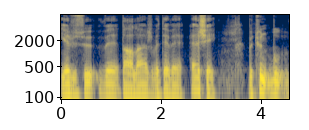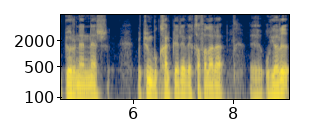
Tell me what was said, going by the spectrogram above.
yeryüzü ve dağlar ve deve her şey. Bütün bu görünenler, bütün bu kalplere ve kafalara e, uyarı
